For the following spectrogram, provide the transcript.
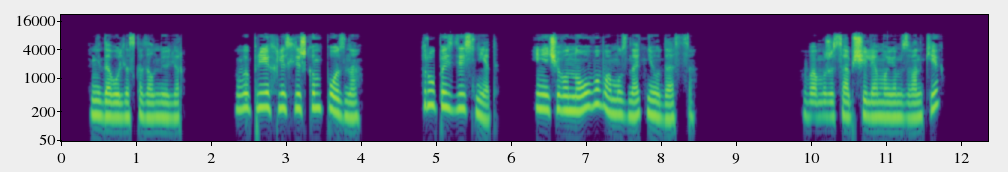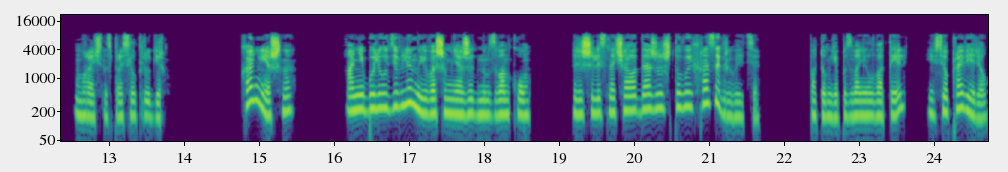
— недовольно сказал Мюллер. «Вы приехали слишком поздно. Трупа здесь нет, и ничего нового вам узнать не удастся. «Вам уже сообщили о моем звонке?» — мрачно спросил Крюгер. «Конечно. Они были удивлены вашим неожиданным звонком. Решили сначала даже, что вы их разыгрываете. Потом я позвонил в отель и все проверил.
